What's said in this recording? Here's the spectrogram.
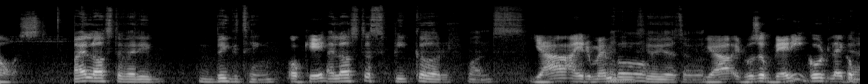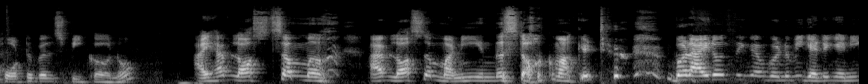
lost. i lost a very big thing Okay. i lost a speaker once Yeah, I many remember. few years ago Yeah, it was a very good, like a Yeah. portable speaker. No, I have lost some. Uh, I've lost some money in the stock market, but I don't think I'm going to be getting any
